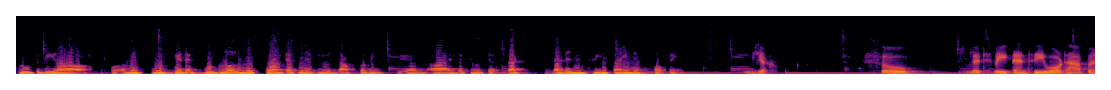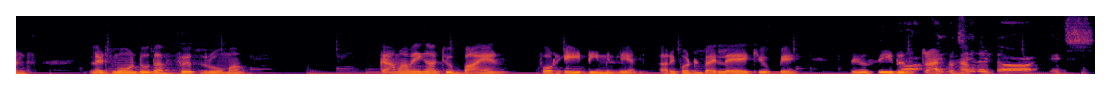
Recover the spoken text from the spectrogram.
prove to be a would, get a good role in the squad definitely in the upcoming um, uh, in the future. That that is if we sign him for free. Yeah. So let's wait and see what happens. Let's move on to the fifth rumor. Kamavinga to Bayern for 80 million, reported by Le Equipe. Do you see this Uh, I would say that uh, it's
